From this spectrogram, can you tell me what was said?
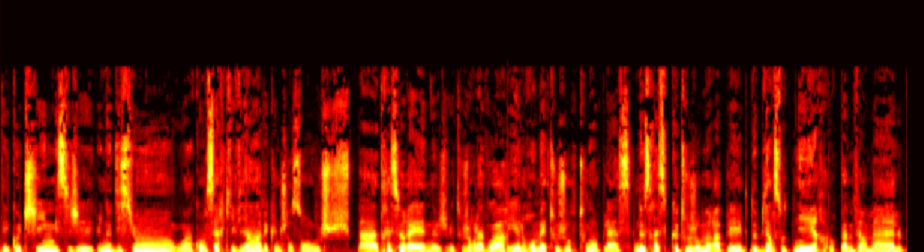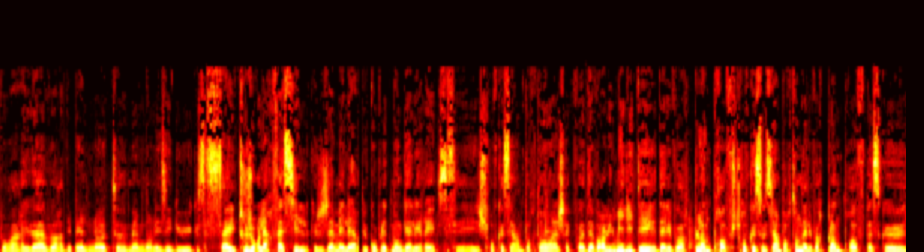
des coachings. Si j'ai une audition ou un concert qui vient avec une chanson où je suis pas très sereine, je vais toujours la voir et elle remet toujours tout en place. Ne serait-ce que toujours me rappeler de bien soutenir pour pas me faire mal pour arriver à avoir des belles notes, euh, même dans les aigus, que ça ait toujours l'air facile, que j'ai jamais l'air de complètement galérer. Je trouve que c'est important à chaque fois d'avoir l'humilité, d'aller voir plein de profs. Je trouve que c'est aussi important d'aller voir plein de profs parce que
